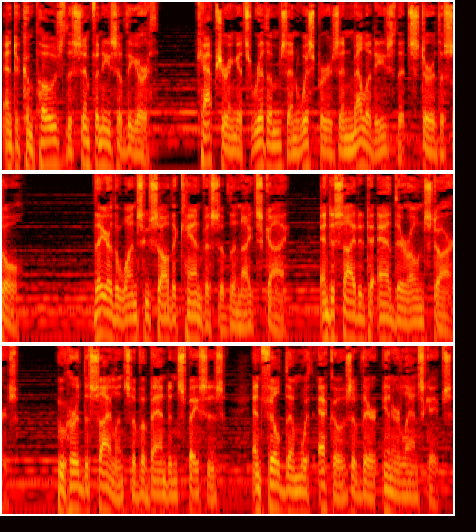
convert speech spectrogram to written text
and to compose the symphonies of the earth, capturing its rhythms and whispers and melodies that stir the soul. They are the ones who saw the canvas of the night sky and decided to add their own stars, who heard the silence of abandoned spaces and filled them with echoes of their inner landscapes.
